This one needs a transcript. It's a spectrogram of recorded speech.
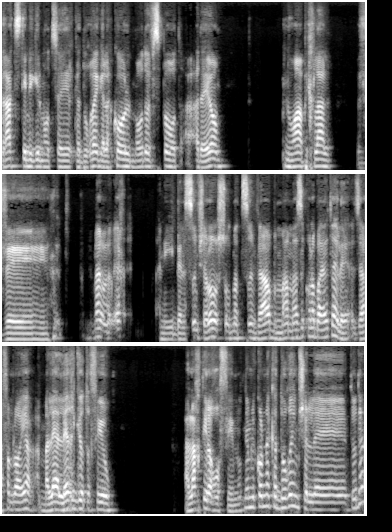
רצתי מגיל מאוד צעיר, כדורגל, הכל, מאוד אוהב ספורט, עד היום, תנועה בכלל, ו... אני אומר, איך, אני בן 23, עוד מעט 24, מה, מה זה כל הבעיות האלה? זה אף פעם לא היה. מלא אלרגיות הופיעו. הלכתי לרופאים, נותנים לי כל מיני כדורים של, אה, אתה יודע,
